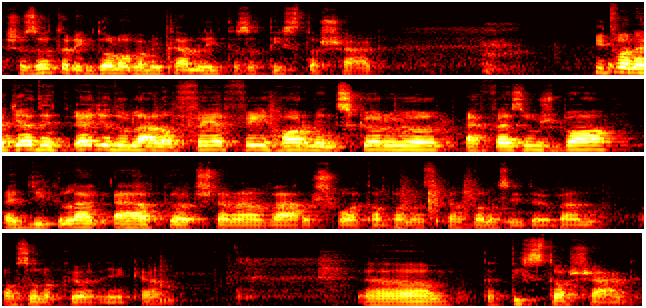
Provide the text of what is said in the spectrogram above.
És az ötödik dolog, amit említ, az a tisztaság. Itt van egy egyedülálló férfi, 30 körül, Efezusba, egyik legelkölcstenebb város volt abban az, abban az időben, azon a környéken. Tehát tisztaság.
